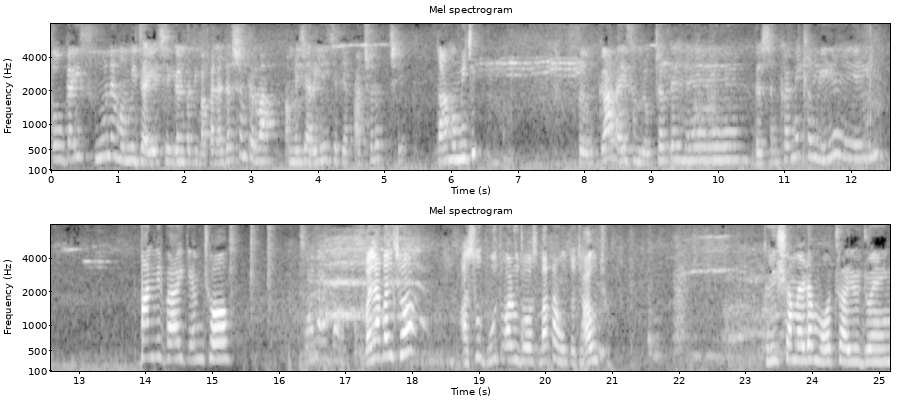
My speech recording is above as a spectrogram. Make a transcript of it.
તો ગાઈસ, હું ને મમ્મી જઈએ છીએ ગણપતિ બાપાના દર્શન કરવા. અમે જ્યાં રહીએ છીએ, ત્યાં પાછળ જ છે. કા મમ્મીજી? જી तो गाइस हम लोग चलते हैं दर्शन करने के लिए માનવીર ભાઈ કેમ છો બલાબલ છો આ શું ભૂત વાળું જોશ બાપા હું તો જાઉં છું Krisha madam what are you doing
